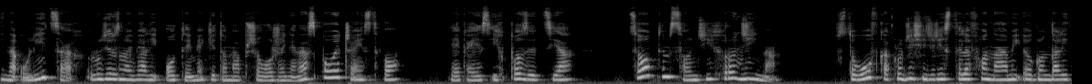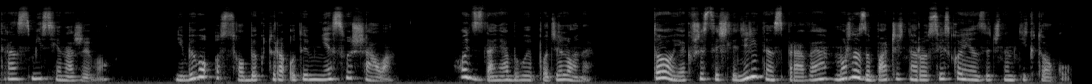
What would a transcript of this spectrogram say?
i na ulicach ludzie rozmawiali o tym, jakie to ma przełożenie na społeczeństwo, jaka jest ich pozycja, co o tym sądzi ich rodzina. W stołówkach ludzie siedzieli z telefonami i oglądali transmisję na żywo. Nie było osoby, która o tym nie słyszała, choć zdania były podzielone. To, jak wszyscy śledzili tę sprawę, można zobaczyć na rosyjskojęzycznym TikToku.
